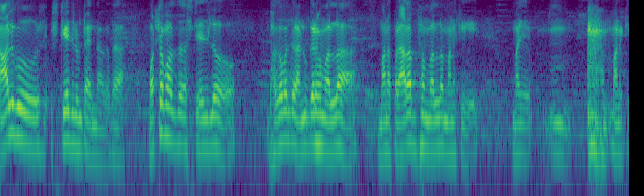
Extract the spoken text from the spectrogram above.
నాలుగు స్టేజ్లు ఉంటాయన్నా కదా. మొట్టమొదటి స్టేజ్లో భగవంతుడి అనుగ్రహం వల్ల మన ప్రారంభం వల్ల మనకి మనకి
